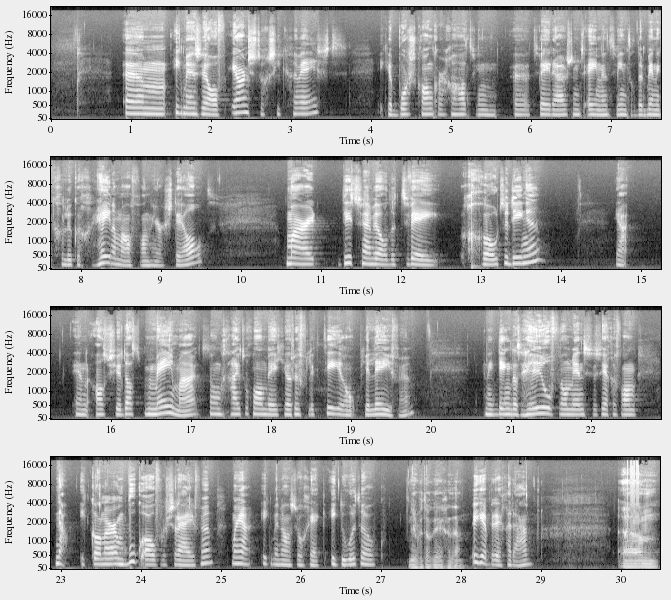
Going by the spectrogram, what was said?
Ehm, ik ben zelf ernstig ziek geweest. Ik heb borstkanker gehad in eh, 2021. Daar ben ik gelukkig helemaal van hersteld. Maar dit zijn wel de twee grote dingen. En als je dat meemaakt, dan ga je toch wel een beetje reflecteren op je leven. En ik denk dat heel veel mensen zeggen van... nou, ik kan er een boek over schrijven. Maar ja, ik ben al zo gek. Ik doe het ook. Je hebt het ook echt gedaan. Ik heb het echt gedaan. Ehm,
